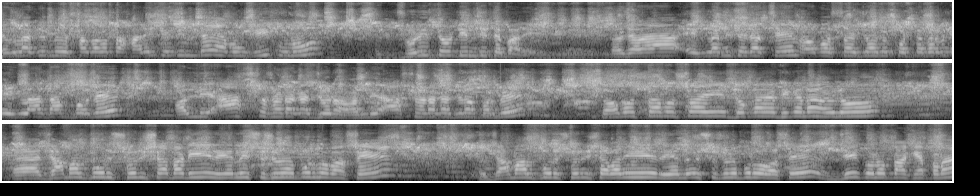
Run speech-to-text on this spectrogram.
এগুলা কিন্তু সাধারণত হাড়িতে ডিম দেয় এবং কি কোনো ঝুড়িতেও ডিম দিতে পারে। তো যারা এগুলা নিতে যাচ্ছেন, অবশ্যই যোগাযোগ করতে পারবেন এগুলা দাম পড়বে অনলি আটশোশো টাকা জোড়া অনলি আটশো টাকা জোড়া পড়বে। তো অবশ্যই অবশ্যই দোকানের ঠিকানা হলো জামালপুর সরিষাবাড়ি রেল স্টেশনের পূর্ব পাশে। জামালপুর সরিষাবাড়ি রেলওয়ে স্টেশনের পূর্ব পাশে, যে কোনো পাখি আপনারা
